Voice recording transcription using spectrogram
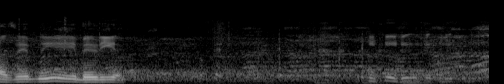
तहजीब नहीं ये बेड़ी है।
